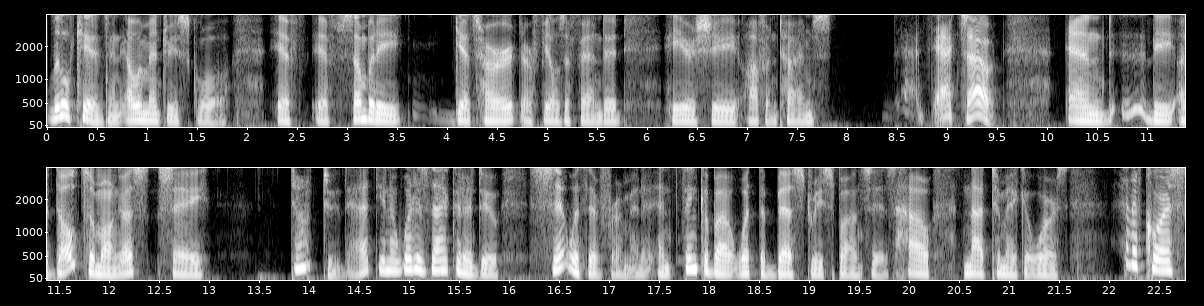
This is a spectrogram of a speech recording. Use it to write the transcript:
little kids in elementary school. If if somebody gets hurt or feels offended, he or she oftentimes acts out. And the adults among us say, don't do that. You know, what is that going to do? Sit with it for a minute and think about what the best response is, how not to make it worse. And of course,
